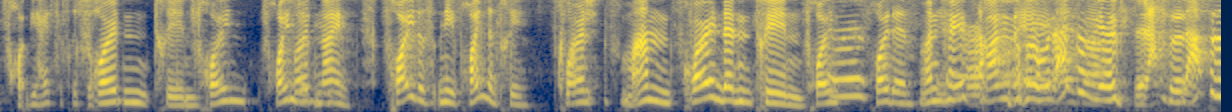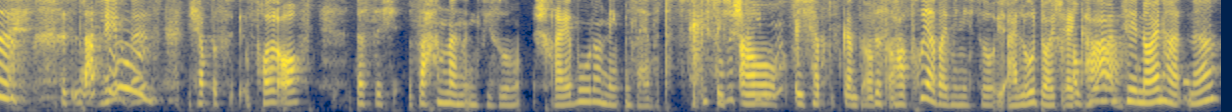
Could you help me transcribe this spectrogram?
Freude, wie heißt das richtig? Freudentränen. Freund, Freunde, Freuden- nein. Freude, nee, Freundentränen. Freund, Mann, Freudentränen. Freund, Freuden. Mann, hör jetzt. Mann, ey, Lass es jetzt. Lass es. Lass es. Das Lass Problem du. ist, ich habe das voll oft, dass ich Sachen dann irgendwie so schreibe oder und denke mir so, ja, wird das wirklich so Ich geschrieben? auch. Ich habe das ganz oft. Das war früher bei mir nicht so. Hallo, Deutsch LK. Obwohl man T9 hat, ne?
